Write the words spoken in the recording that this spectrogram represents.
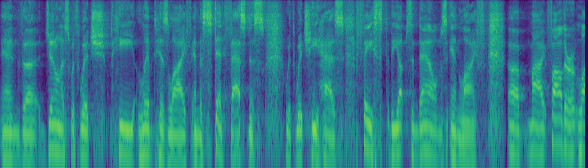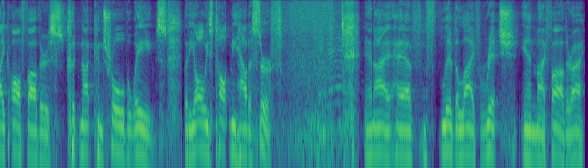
and the gentleness with which he lived his life and the steadfastness with which he has faced the ups and downs in life. Uh, my father, like all fathers, could not control the waves, but he always taught me how to surf. And I have lived a life rich in my father. I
